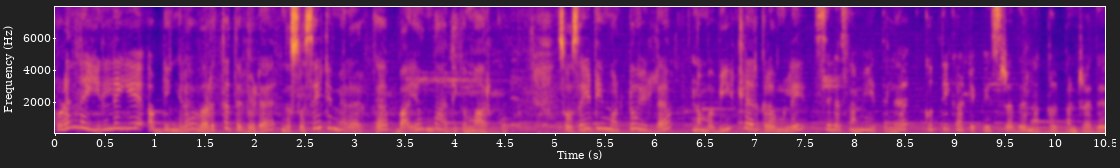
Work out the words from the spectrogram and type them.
குழந்தை இல்லையே அப்படிங்கிற வருத்தத்தை விட இந்த சொசைட்டி மேலே இருக்க பயம் தான் அதிகமாக இருக்கும். சொசைட்டி மட்டும் இல்லை நம்ம வீட்டில் இருக்கிறவங்களே சில சமயத்தில் குத்தி காட்டி பேசுகிறது நக்கல் பண்ணுறது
